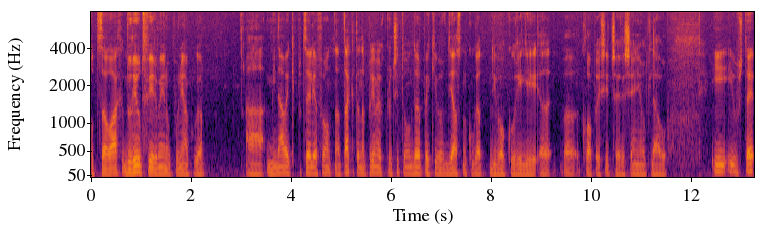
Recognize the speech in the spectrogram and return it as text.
от Салах, дори от Фирмино понякога а, минавайки по целия фронт на атаката, например, включително дърпайки в дясно, когато Диво Кориги, а, а, Клоп реши, че е решение отляво. И, и въобще,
